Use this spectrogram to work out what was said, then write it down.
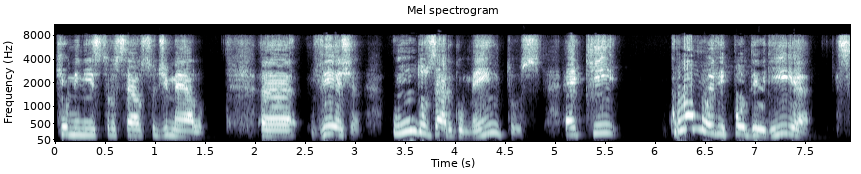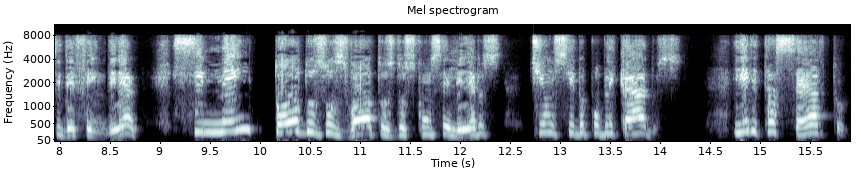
que o ministro Celso de Mello. Uh, veja, um dos argumentos é que, como ele poderia se defender se nem todos os votos dos conselheiros tinham sido publicados. E ele está certo.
